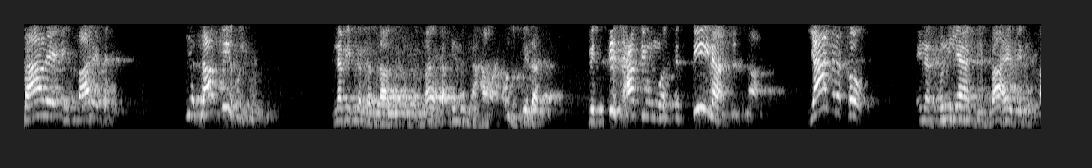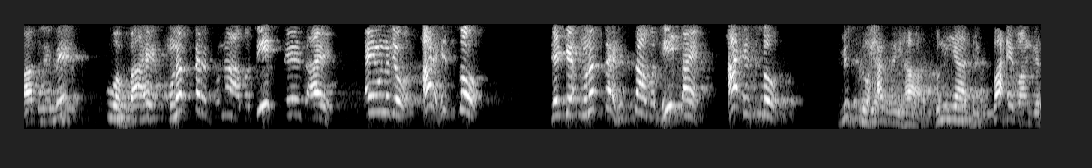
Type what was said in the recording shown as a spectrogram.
سارے سارے یہ کافی ہوئی۔ نبی صلی اللہ علیہ وسلم اس بلت بتسعت و ستین تین یاد رکھو، ان دنیا کی باہر کے مقابلے میں وہ باہر انہتر گنا ودیق تیز آئے۔ ان جو ہر حصو جیسے کہ انہتر حصہ ودھیک ہے۔ ہر حصہ مثل ہر رہا دنیا دی باہے وانگر۔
